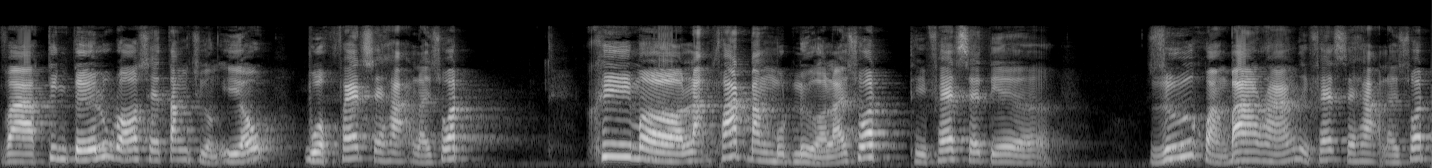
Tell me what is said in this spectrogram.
và kinh tế lúc đó sẽ tăng trưởng yếu, buộc Fed sẽ hạ lãi suất. Khi mà lạm phát bằng một nửa lãi suất thì Fed sẽ giữ khoảng 3 tháng thì Fed sẽ hạ lãi suất.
